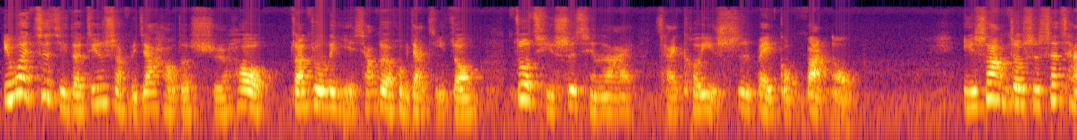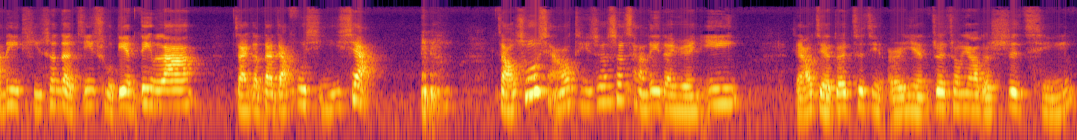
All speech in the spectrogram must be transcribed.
因为自己的精神比较好的时候，专注力也相对会比较集中，做起事情来才可以事倍功半哦。以上就是生产力提升的基础奠定啦，再跟大家复习一下，找出想要提升生产力的原因，了解对自己而言最重要的事情。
